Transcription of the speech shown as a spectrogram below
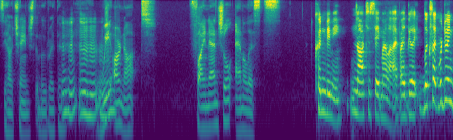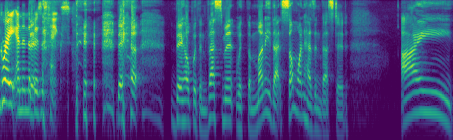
see how I changed the mood right there? Mm-hmm, We are not financial analysts. Couldn't be me. Not to save my life. I'd be like, looks like we're doing great, and then the business tanks. they they help with investment with the money that someone has invested. I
